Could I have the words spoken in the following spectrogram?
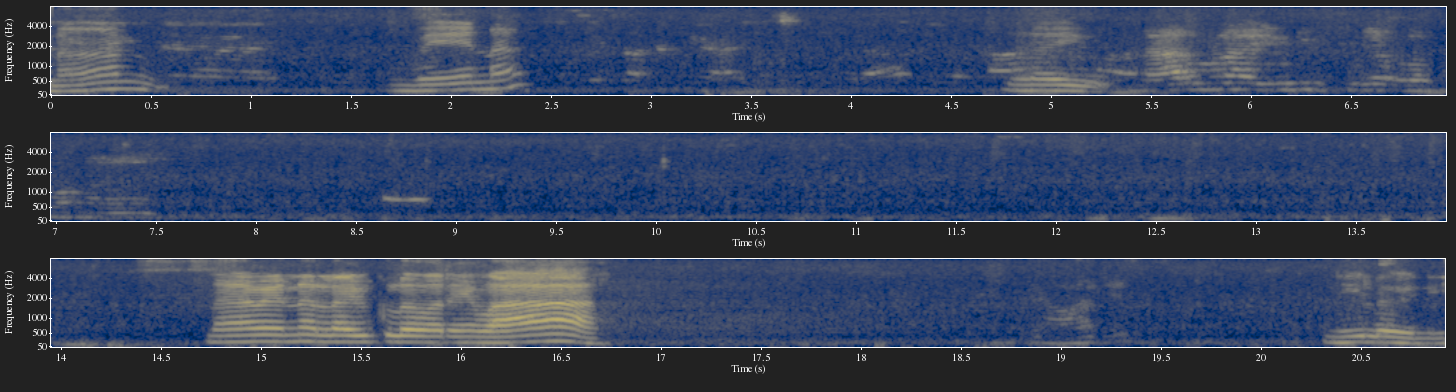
நான் வேணா லைவ் நான் வேணா லைவ்க்குள்ள வரேன் வா. நீலவேணி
